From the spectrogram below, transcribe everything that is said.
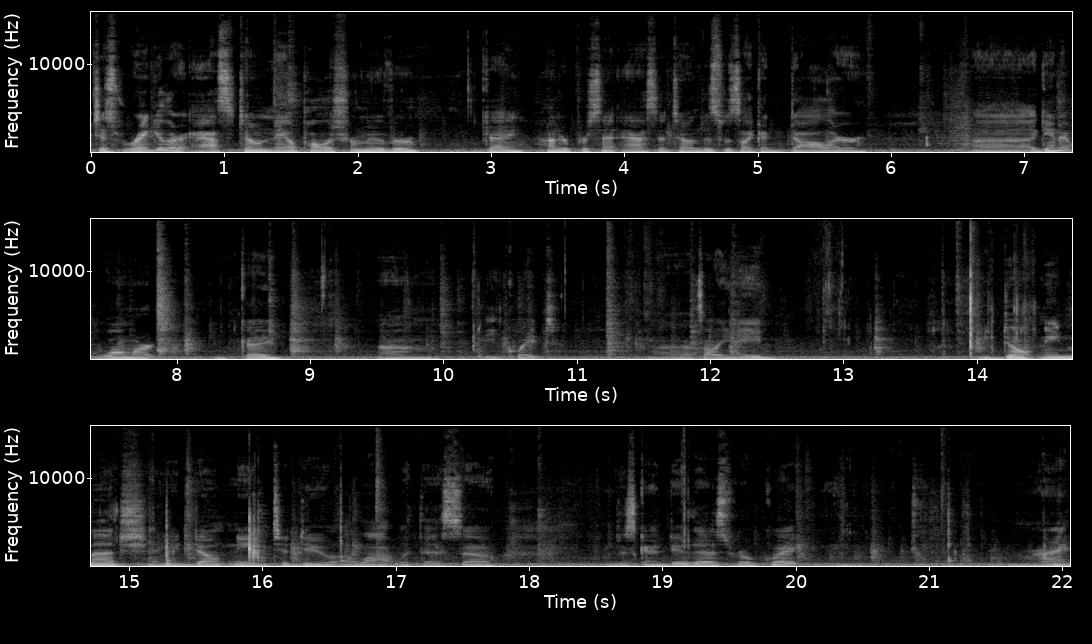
just regular acetone nail polish remover. Okay, 100% acetone. This was like a dollar. Uh, again at Walmart. Okay, um, equate. Uh, that's all you need. You don't need much and you don't need to do a lot with this. So I'm just gonna do this real quick. All right.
